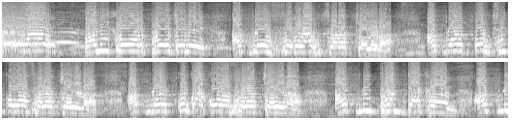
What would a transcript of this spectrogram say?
আপনার পানি খাওয়ার প্রয়োজনে আপনার সেভেন আপ ছাড়া চলে না, আপনার পেপসি কোলা ছাড়া চলে না, আপনার কোকা কোলা ছাড়া চলে না। আপনি ফান্টা খান, আপনি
